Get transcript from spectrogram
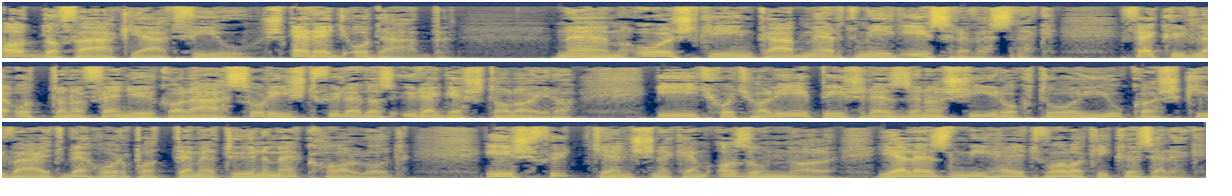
Add a fákját, fiú, s eredj odább. Nem, olst ki inkább, mert még észrevesznek. Feküdj le ottan a fenyők alá, szorítsd füled az üreges talajra. Így, hogyha lépés rezzen a síroktól, lyukas kivált behorpadt temetőn meghallod. És füttyents nekem azonnal, jelezd mihelyt valaki közeleg.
